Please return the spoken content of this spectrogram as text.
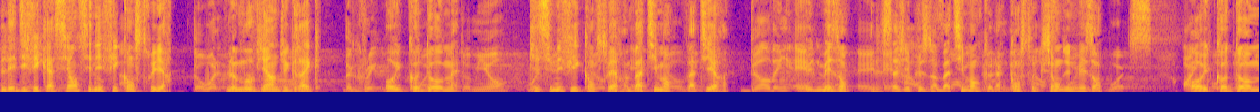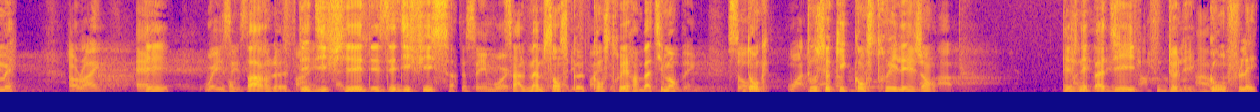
L'édification signifie construire. Le mot vient du grec oikodome, qui signifie construire un bâtiment, bâtir une maison. Il s'agit plus d'un bâtiment que la construction d'une maison. Oikodome. Et on parle d'édifier des édifices. Ça a le même sens que construire un bâtiment. Donc, tout ce qui construit les gens. Et je n'ai pas dit de les gonfler.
